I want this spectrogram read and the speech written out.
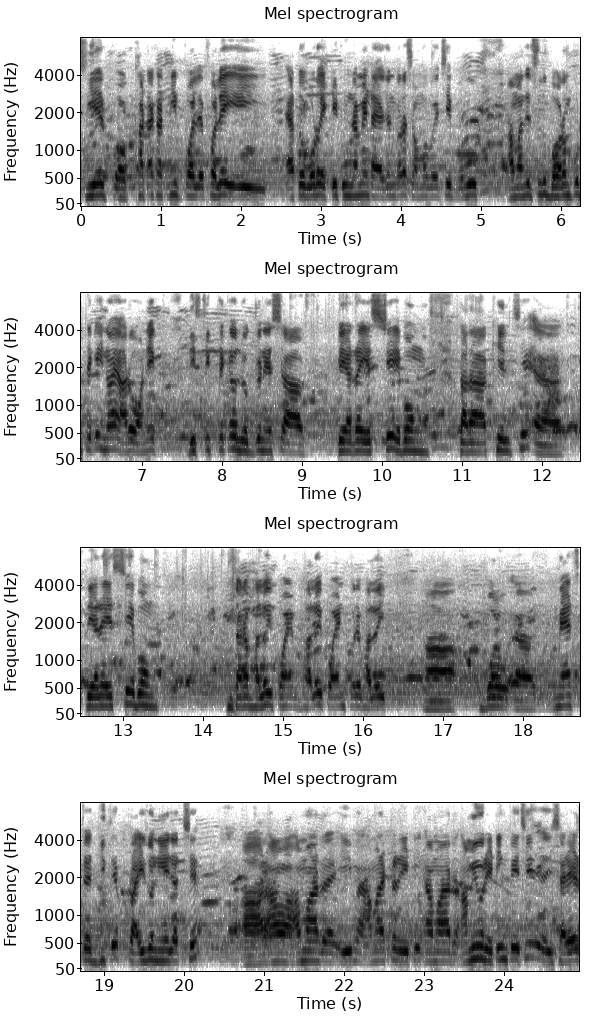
সিয়ের খাটাখাটনির ফলে ফলে এই এত বড় একটি টুর্নামেন্ট আয়োজন করা সম্ভব হয়েছে। বহু, আমাদের শুধু বহরমপুর থেকেই নয় আরও অনেক ডিস্ট্রিক্ট থেকেও লোকজন এসে প্লেয়াররা এসছে এবং তারা খেলছে প্লেয়াররা এসছে এবং তারা ভালোই পয়েন্ট ভালোই পয়েন্ট করে, ভালোই বড় ম্যাচটা জিতে প্রাইজও নিয়ে যাচ্ছে। আর আমার এই আমার একটা রেটিং আমার আমিও রেটিং পেয়েছি, এই স্যারের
